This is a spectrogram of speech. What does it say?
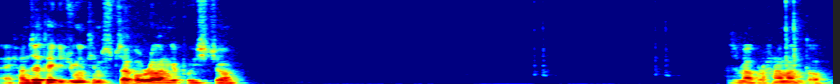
네, 현재 대기 중인 팀 숫자가 올라가는 게 보이시죠? 마지막으로 하나만 더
